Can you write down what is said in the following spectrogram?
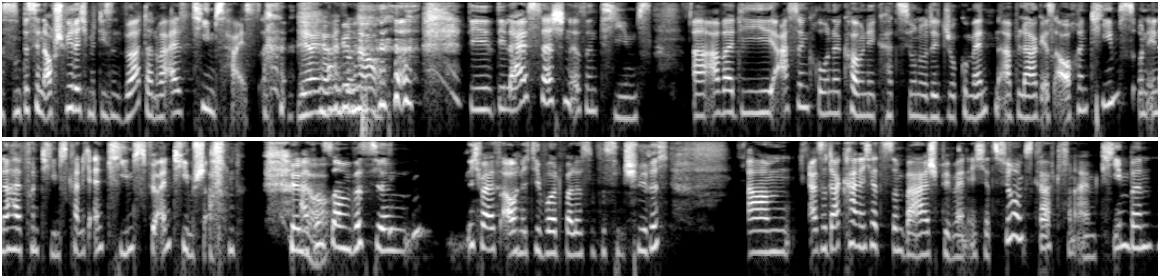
das ist ein bisschen auch schwierig mit diesen Wörtern, weil alles Teams heißt. Ja, ja, also, genau. Die, die Live-Session ist in Teams, äh, aber die asynchrone Kommunikation oder die Dokumentenablage ist auch in Teams und innerhalb von Teams kann ich ein Teams für ein Team schaffen. Genau. Also so ein bisschen, ich weiß auch nicht, die Wortwahl ist ein bisschen schwierig. Ähm, also da kann ich jetzt zum Beispiel, wenn ich jetzt Führungskraft von einem Team bin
